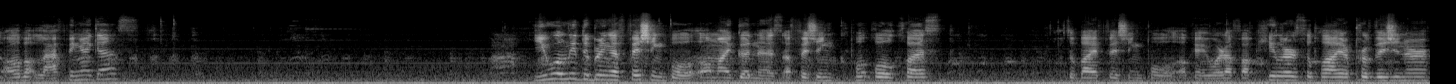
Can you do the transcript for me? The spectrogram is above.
all about laughing, I guess. You will need to bring a fishing pole. Oh my goodness, a fishing pole quest. To buy a fishing pole. Okay, where the fuck? Healer, supplier, provisioner.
